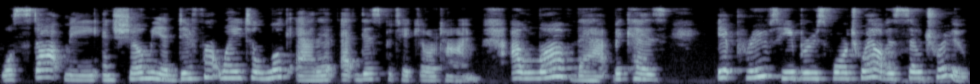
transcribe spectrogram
will stop me and show me a different way to look at it at this particular time. I love that because It proves Hebrews 4:12 is so true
